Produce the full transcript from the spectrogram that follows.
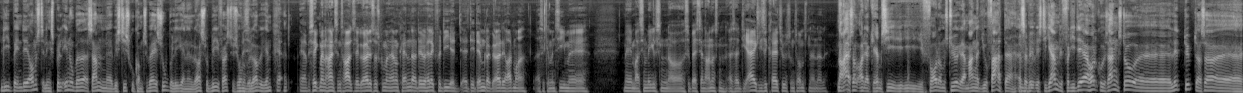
lige binde det omstillingsspil endnu bedre sammen, øh, hvis de skulle komme tilbage i Superligaen, eller også blive i første division og vel op igen. Ja, ja, hvis ikke man har en central til at gøre det, så skulle man have nogle kanter, og det er jo heller ikke fordi, at, at det er dem, der gør det ret meget. Altså kan man sige med, med Martin Mikkelsen og Sebastian Andersen. Altså, de er ikke lige så kreative, som Thomsen er det. Nej, altså, og jeg kan man sige, i, i fordommens styrke, der mangler de jo fart der. Altså, mm-hmm. hvis de gerne vil, fordi det her hold kunne jo sagtens stå øh, lidt dybt, og så øh,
